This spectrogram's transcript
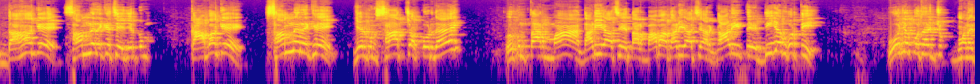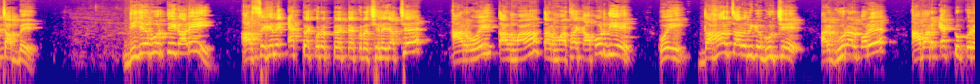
দাহাকে সামনে রেখেছে, যেরকম কাবাকে সামনে রেখে যেরকম সাত চক্কর দেয় ওরকম তার মা দাঁড়িয়ে আছে, তার বাবা দাঁড়িয়ে আছে আর গাড়িতে ডিজে ভর্তি। ও যে কোথায় মানে চাপবে? ডিজে ভর্তি গাড়ি আর সেখানে একটা করে একটা করে ছেলে যাচ্ছে আর ওই তার মা, তার মাথায় কাপড় দিয়ে ওই দাহার চারিদিকে ঘুরছে আর ঘুরার পরে আবার একটু করে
